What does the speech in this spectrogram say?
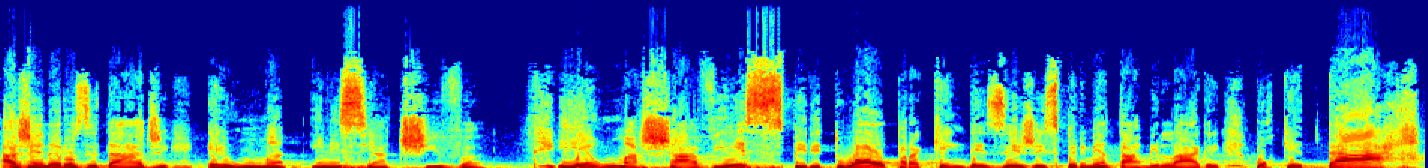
A generosidade é uma iniciativa. E é uma chave espiritual para quem deseja experimentar milagre, porque dar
